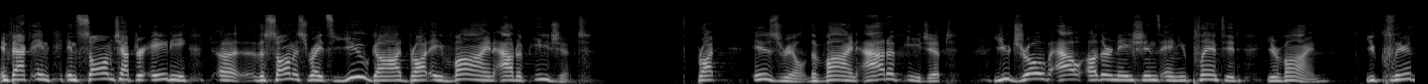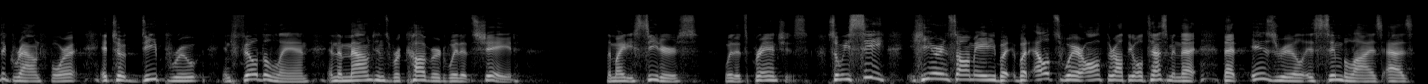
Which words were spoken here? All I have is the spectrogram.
In fact, in, in Psalm chapter 80, uh, the psalmist writes, You, God, brought a vine out of Egypt, brought Israel, the vine, out of Egypt. You drove out other nations and you planted your vine. You cleared the ground for it. It took deep root and filled the land, and the mountains were covered with its shade, the mighty cedars with its branches. So we see here in Psalm 80, but, but elsewhere all throughout the Old Testament, that, that Israel is symbolized as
